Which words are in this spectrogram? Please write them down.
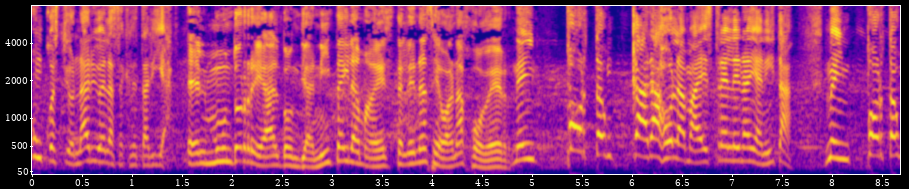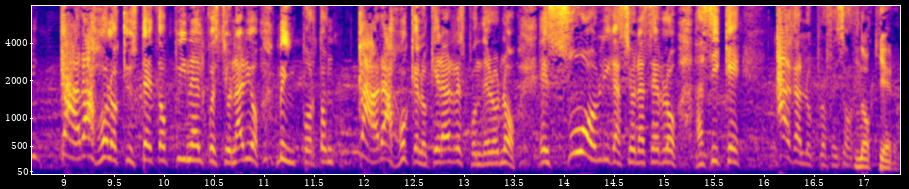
un cuestionario de la secretaría. El mundo real donde Anita y la maestra Elena se van a joder. Me importa un carajo la maestra Elena y Anita. Me importa un carajo lo que usted opina del cuestionario. Me importa un carajo que lo quiera responder o no. Es su obligación hacerlo, así que hágalo, profesor. No quiero.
